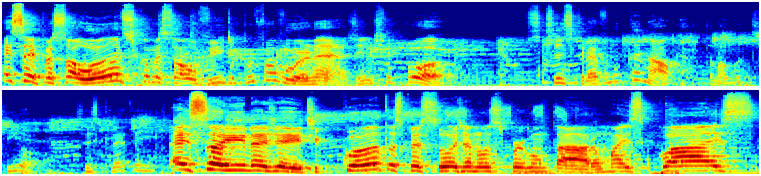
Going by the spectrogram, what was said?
É isso aí, pessoal. Antes de começar o vídeo, por favor, né? A gente, pô, se inscreve no canal, cara. Tá logo aqui, ó. Se inscreve aí. É isso aí, né, gente? Quantas pessoas já não se perguntaram, mas quais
